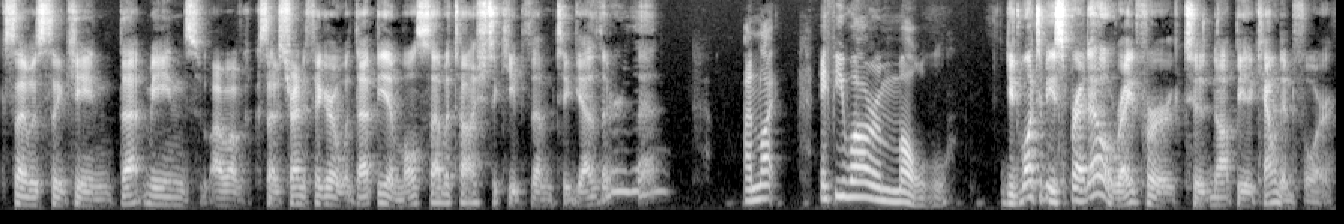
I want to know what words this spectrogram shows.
Because I was thinking that means because I was trying to figure out would that be a mole sabotage to keep them together then? And like, if you are a mole, You'd want to be spread out, right, for to not be accounted for.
